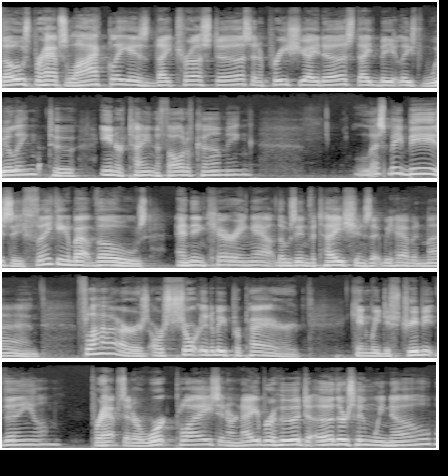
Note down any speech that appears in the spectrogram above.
Those perhaps likely, as they trust us and appreciate us, they'd be at least willing to entertain the thought of coming? Let's be busy thinking about those and then carrying out those invitations that we have in mind. Flyers are shortly to be prepared. Can we distribute them? perhaps at our workplace, in our neighborhood, to others whom we know,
